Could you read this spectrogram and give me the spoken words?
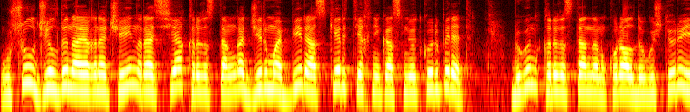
Ушул жылдын аягына чейин Россия Кыргызстанга 21 аскер техникасын өткөрүп берет. Бүгүн Кыргызстандын куралдуу күчтөрү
